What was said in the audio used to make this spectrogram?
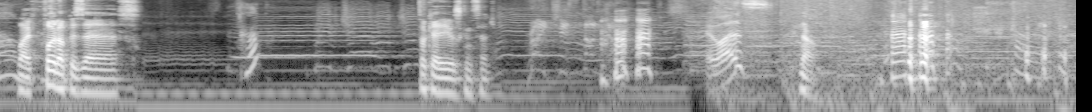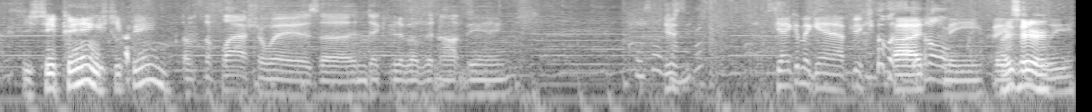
Oh, My foot up his ass. Huh? It's okay. He was consensual. It was? No. You see ping, you see ping. The, the flash away is uh, indicative of it not being. There's a Just- jungler? Gank him again after you kill the Uh, Scuttle. it's me. Oh, he's here.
